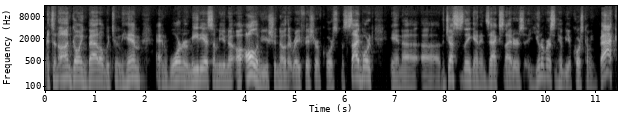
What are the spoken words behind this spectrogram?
It's an ongoing battle between him and Warner Media. Some of you know, uh, all of you should know that Ray Fisher, of course, was Cyborg in uh, uh, the Justice League and in Zack Snyder's universe, and he'll be, of course, coming back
